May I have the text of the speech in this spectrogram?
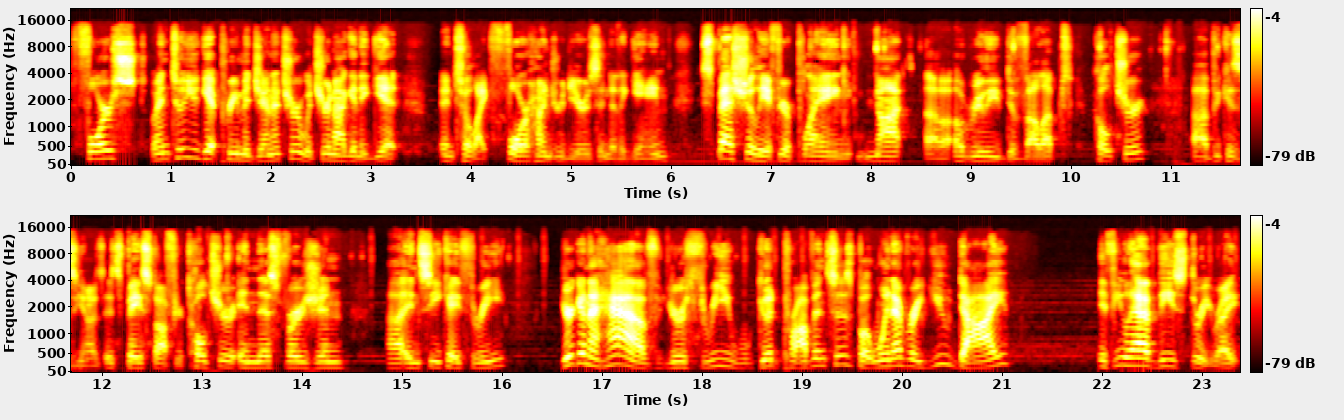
forced, until you get primogeniture, which you're not going to get until like 400 years into the game, especially if you're playing not uh, a really developed culture, uh, because you know it's based off your culture in this version uh, in CK3 you're to have your three good provinces, but whenever you die, if you have these three, right?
